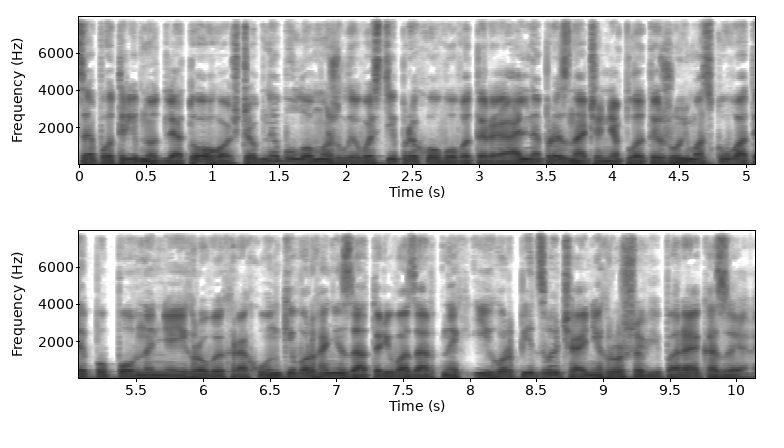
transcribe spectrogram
це потрібно для того, щоб не було можливості приховувати реальне призначення платежу і маскувати поповнення ігрових рахунків організаторів азартних ігор під звичайні грошові перекази.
